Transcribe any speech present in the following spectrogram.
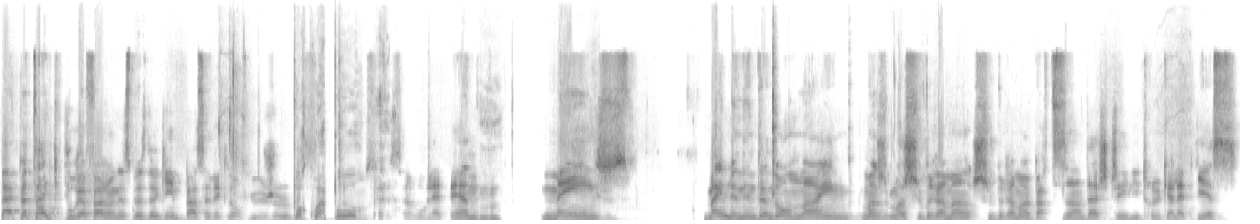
Ben, peut-être qu'ils pourraient faire une espèce de Game Pass avec leurs vieux jeux. Pourquoi pas? Ça vaut la peine. Mhm. Mais je- même le Nintendo Online, moi, je, moi, je suis vraiment, je suis vraiment un partisan d'acheter les trucs à la pièce.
